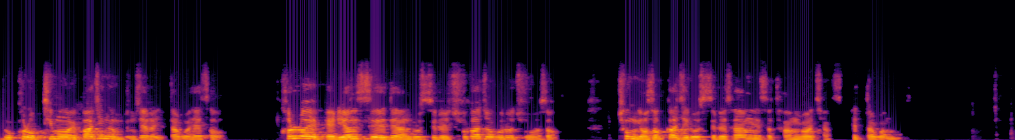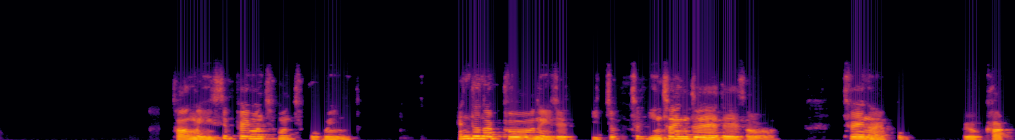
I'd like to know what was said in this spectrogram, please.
local optimum에 빠지는 문제가 있다고 해서 컬러의 variance에 대한 loss를 추가적으로 주어서 총 6가지 loss를 사용해서 다음과 같이 학습했다고 합니다. 다음은 experiment 부분입니다. HandNeRF는 이제 이쪽 InterHand에 대해서 train했고 그리고 각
